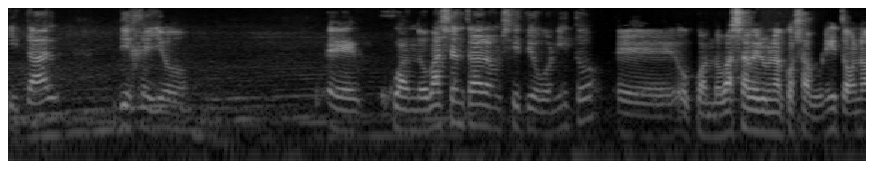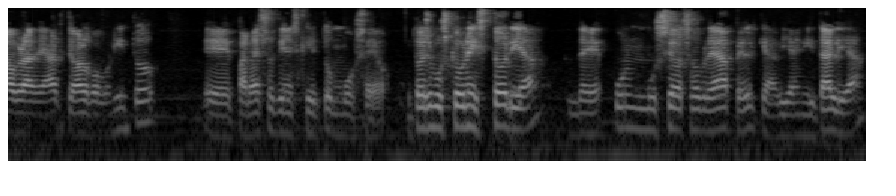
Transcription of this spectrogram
y tal, dije yo, eh, cuando vas a entrar a un sitio bonito eh, o cuando vas a ver una cosa bonita, una obra de arte o algo bonito, eh, para eso tienes que irte a un museo. Entonces busqué una historia de un museo sobre Apple que había en Italia,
